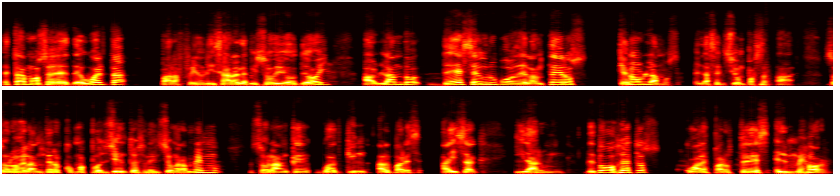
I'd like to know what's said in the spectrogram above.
Estamos eh, de vuelta para finalizar el episodio de hoy hablando de ese grupo de delanteros que no hablamos en la sección pasada. Son los delanteros con más por ciento de selección ahora mismo, Solanke, Watkins, Álvarez, Isaac y Darwin. De todos estos, ¿cuál es para ustedes el mejor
